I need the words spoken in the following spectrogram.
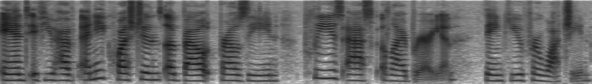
And if you have any questions about BrowZine, please ask a librarian. Thank you for watching.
